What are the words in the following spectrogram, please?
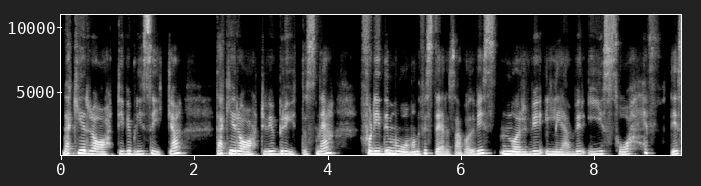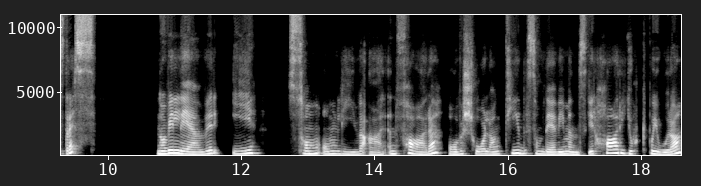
det er ikke rart de vil bli syke. Det er ikke rart de vil brytes ned, fordi de må manifestere seg på et vis når vi lever i så heftig stress. Når vi lever i som om livet er en fare over så lang tid som det vi mennesker har gjort på jorda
